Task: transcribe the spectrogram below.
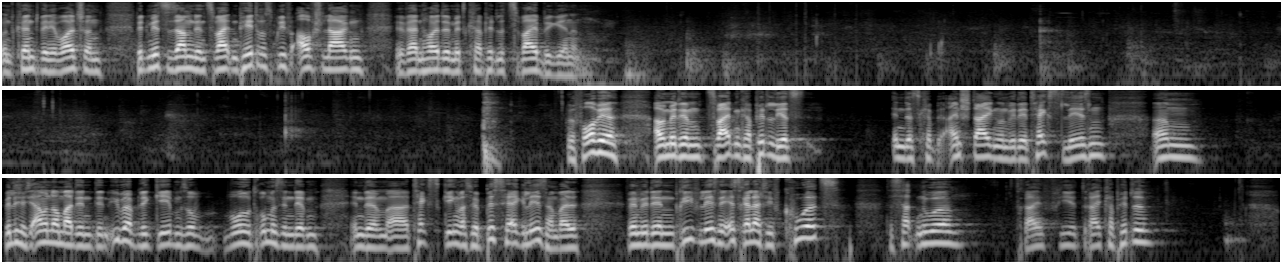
und könnt, wenn ihr wollt, schon mit mir zusammen den zweiten Petrusbrief aufschlagen. Wir werden heute mit Kapitel 2 beginnen. Bevor wir aber mit dem zweiten Kapitel jetzt in das Kapitel einsteigen und wir den Text lesen, ähm, will ich euch einmal nochmal den, den Überblick geben, so worum es in dem, in dem äh, Text ging, was wir bisher gelesen haben. Weil wenn wir den Brief lesen, der ist relativ kurz, das hat nur drei, vier, drei Kapitel.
